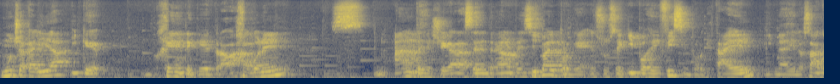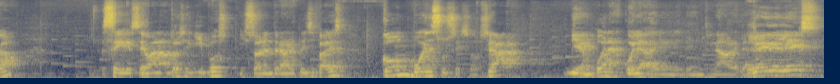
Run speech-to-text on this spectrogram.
mucha calidad y que gente que trabaja con él antes de llegar a ser entrenador principal, porque en sus equipos es difícil porque está él y nadie lo saca, se, se van a otros equipos y son entrenadores principales con buen suceso. O sea, bien, buena escuela de, de entrenadores. la Ley del ex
